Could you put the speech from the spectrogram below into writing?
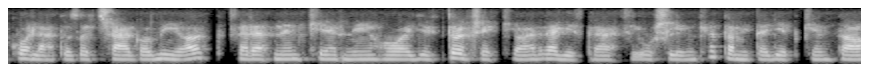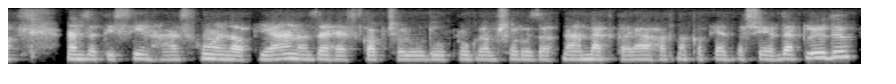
korlátozottsága miatt szeretném kérni, hogy töltsék ki a regisztrációs linket, amit egyébként a Nemzeti Színház honlapján az ehhez kapcsolódó programsorozatnál megtalálhatnak a kedves érdeklődők,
